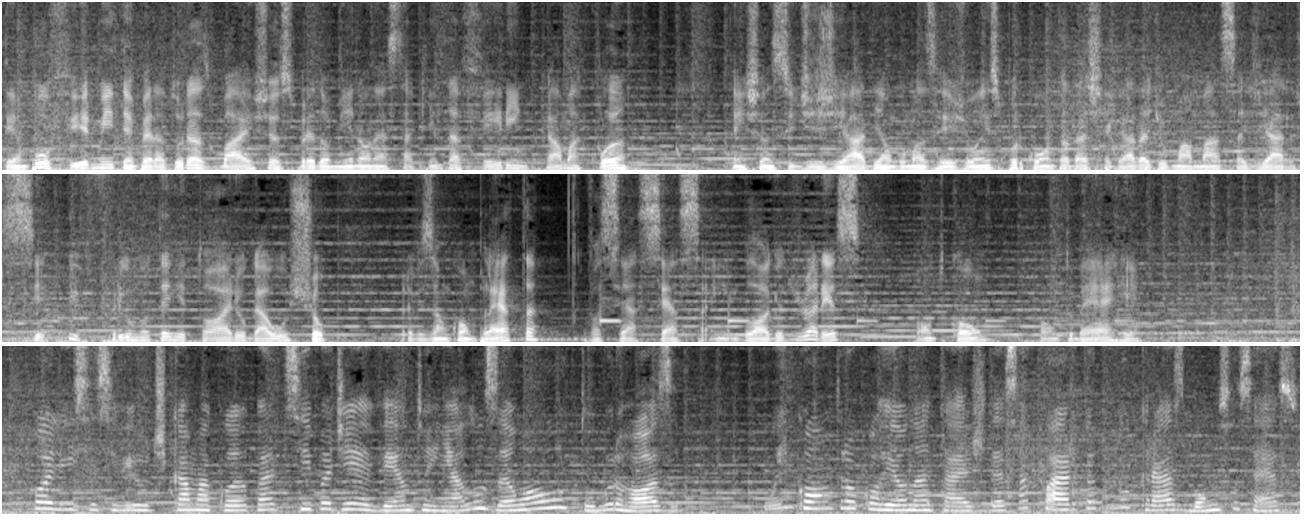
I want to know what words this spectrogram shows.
Tempo firme e temperaturas baixas predominam nesta quinta-feira em Camaquã. Tem chance de geada em algumas regiões por conta da chegada de uma massa de ar seco e frio no território gaúcho. Previsão completa você acessa em blogdojuarez.com.br. Polícia Civil de Camacuã participa de evento em alusão ao Outubro Rosa. O encontro ocorreu na tarde dessa quarta no CRAS Bom Sucesso.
